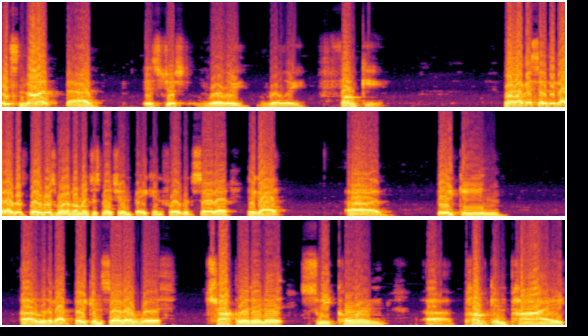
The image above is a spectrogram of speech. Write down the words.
it's not bad. It's just really, really funky. Well, like I said, they got other flavors. One of them I just mentioned, bacon flavored soda. They got uh, baking. Uh, well, they got bacon soda with chocolate in it, sweet corn, uh, pumpkin pie.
